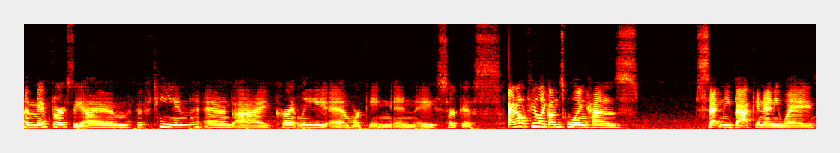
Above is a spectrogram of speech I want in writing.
I'm Maeve Dorsey, I am 15 and I currently am working in a circus. I don't feel like unschooling has set me back in any way.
